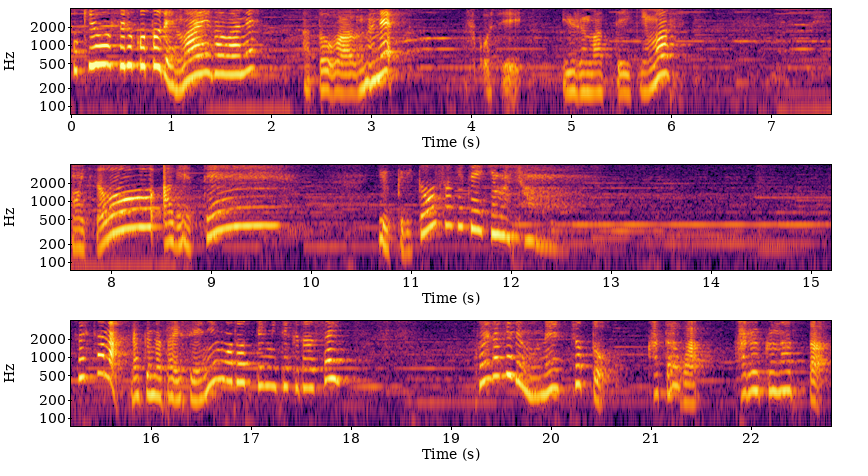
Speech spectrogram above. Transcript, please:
呼吸をすることで前側ねあとは胸少し緩まっていきます。もう一度上げて。ゆっくりと下げていきましょう。そしたら楽な体勢に戻ってみてください。これだけでもねちょっと肩が軽くなった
